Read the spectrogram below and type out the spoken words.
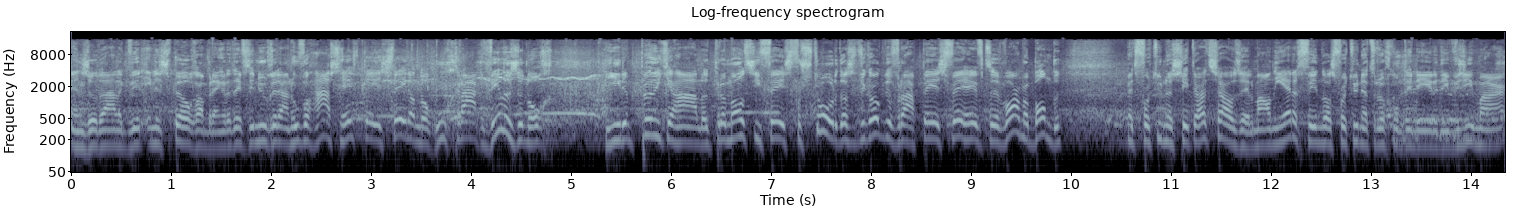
En zo dadelijk weer in het spel gaan brengen. Dat heeft hij nu gedaan. Hoeveel haast heeft PSV dan nog? Hoe graag willen ze nog hier een puntje halen? Het promotiefeest verstoren. Dat is natuurlijk ook de vraag. PSV heeft eh, warme banden met Fortuna Sittard. Zou ze helemaal niet erg vinden als Fortuna terugkomt in de Eredivisie. Maar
